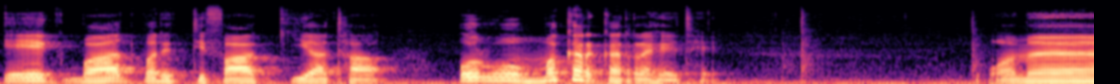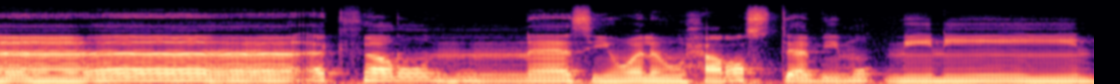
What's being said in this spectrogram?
ایک بات پر اتفاق کیا تھا اور وہ مکر کر رہے تھے۔ وما اکثر الناس ولو حرصت بمؤمنین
